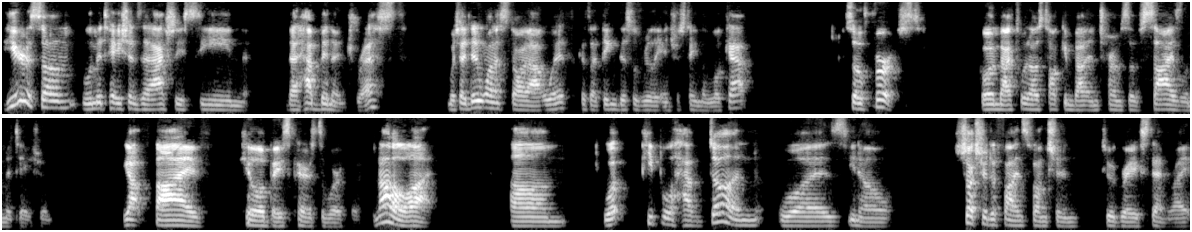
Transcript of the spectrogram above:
here are some limitations that I actually seen that have been addressed, which I did want to start out with because I think this was really interesting to look at. So first, going back to what I was talking about in terms of size limitation, you got five kilo base pairs to work with. Not a lot. Um, what people have done was, you know, structure defines function to a great extent, right?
